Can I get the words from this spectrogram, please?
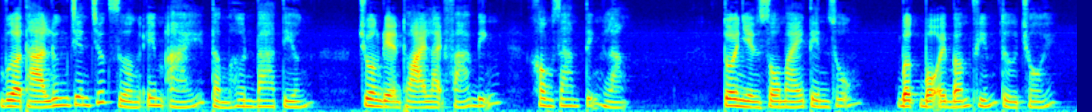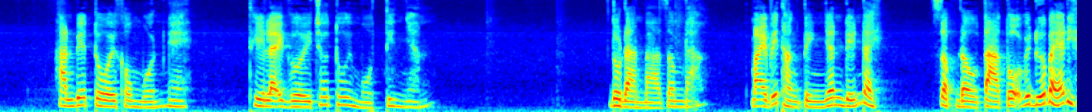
Vừa thả lưng trên chiếc giường êm ái tầm hơn 3 tiếng, chuông điện thoại lại phá bĩnh, không gian tĩnh lặng. Tôi nhìn số máy tên Dũng, bực bội bấm phím từ chối. Hắn biết tôi không muốn nghe, thì lại gửi cho tôi một tin nhắn. Đồ đàn bà dâm đãng Mày với thằng tình nhân đến đây. Dập đầu tà tội với đứa bé đi.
